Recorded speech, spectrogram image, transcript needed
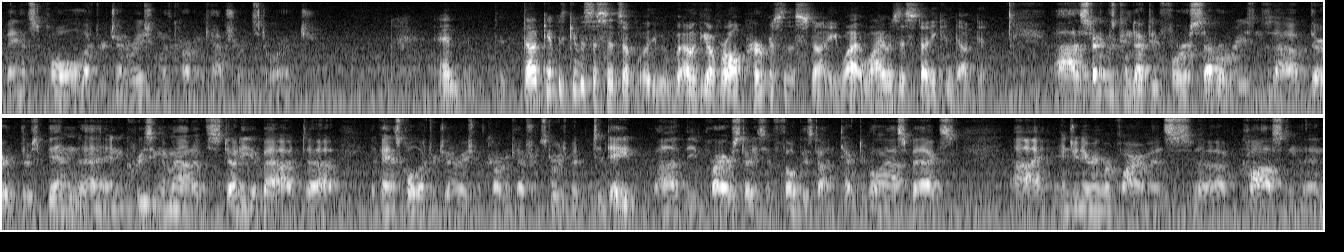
advanced coal electric generation with carbon capture and storage. And Doug, give us give us a sense of, of the overall purpose of the study. Why why was this study conducted? Uh, the study was conducted for several reasons. Uh, there, has been uh, an increasing amount of study about uh, advanced coal electric generation with carbon capture and storage, but to date, uh, the prior studies have focused on technical aspects, uh, engineering requirements, cost, and, and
